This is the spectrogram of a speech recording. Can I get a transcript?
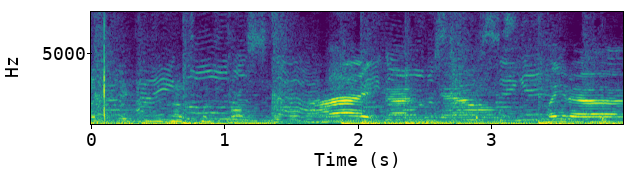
like so much fun. Alright, guys and gals. Later.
